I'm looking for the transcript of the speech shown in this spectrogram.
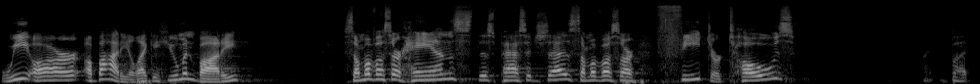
We are a body, like a human body. Some of us are hands, this passage says. Some of us are feet or toes. But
